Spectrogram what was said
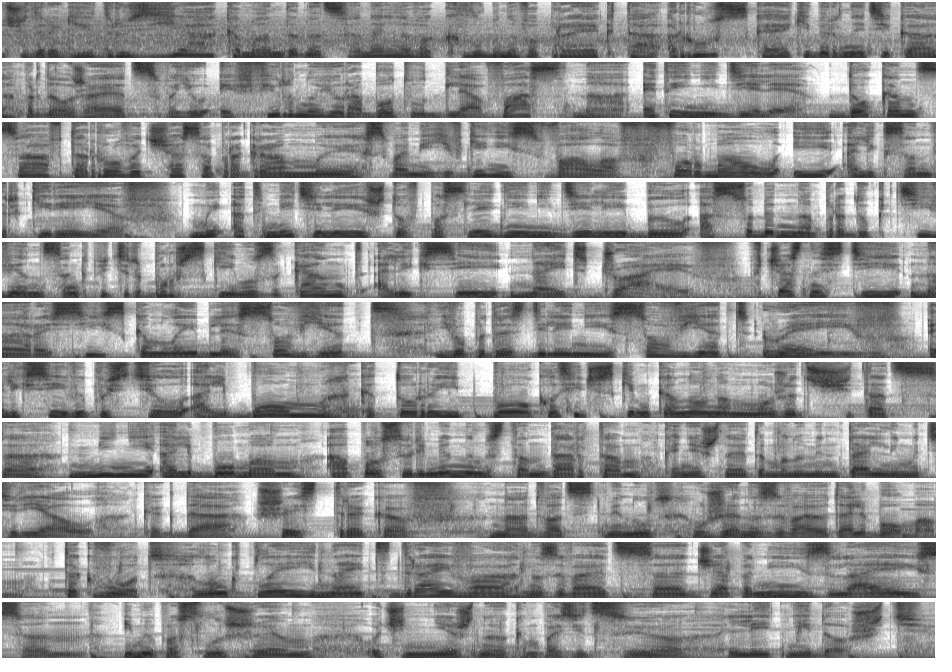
Ночи, дорогие друзья! Команда национального клубного проекта «Русская кибернетика» продолжает свою эфирную работу для вас на этой неделе. До конца второго часа программы с вами Евгений Свалов, Формал и Александр Киреев. Мы отметили, что в последние недели был особенно продуктивен санкт-петербургский музыкант Алексей Night Drive. В частности, на российском лейбле «Совет» его подразделении «Совет Rave». Алексей выпустил альбом, который по классическим канонам может считаться мини-альбомом, а по современным стандартам, конечно, это монументальный материал, когда 6 треков на 20 минут уже называют альбомом. Так вот, лонгплей Night Drive называется Japanese Liaison, и мы послушаем очень нежную композицию «Летний дождь».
